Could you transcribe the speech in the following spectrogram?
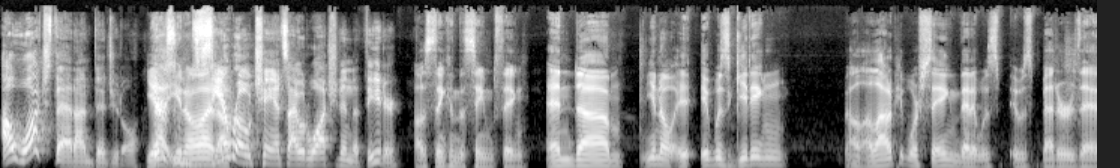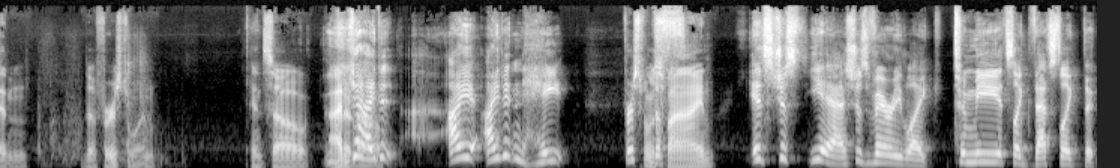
I'll watch that on digital. Yeah, There's you know what? I'll- 0 chance I would watch it in the theater. I was thinking the same thing, and um, you know, it, it was getting a a lot of people were saying that it was it was better than the first one, and so I don't yeah, know. I did I I didn't hate First one was the fine. it's just yeah, it's just very like to me it's like that's like the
